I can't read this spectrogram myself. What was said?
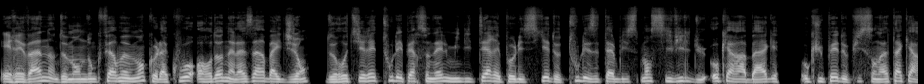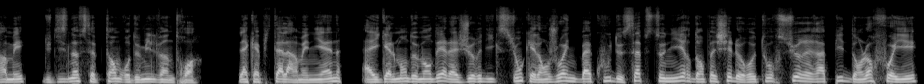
Erevan demande donc fermement que la Cour ordonne à l'Azerbaïdjan de retirer tous les personnels militaires et policiers de tous les établissements civils du Haut-Karabagh occupés depuis son attaque armée du 19 septembre 2023. La capitale arménienne a également demandé à la juridiction qu'elle enjoigne Bakou de s'abstenir d'empêcher le retour sûr et rapide dans leur foyer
